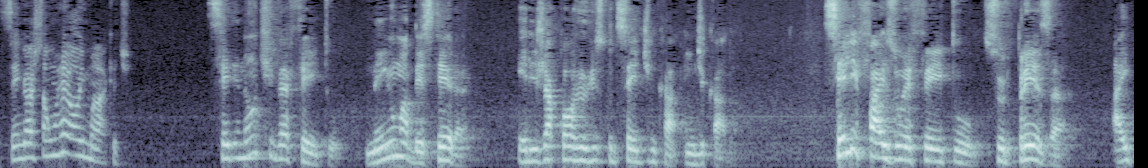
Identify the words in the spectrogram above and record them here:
Sem gastar um real em marketing. Se ele não tiver feito nenhuma besteira, ele já corre o risco de ser indicado. Se ele faz o efeito surpresa, aí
